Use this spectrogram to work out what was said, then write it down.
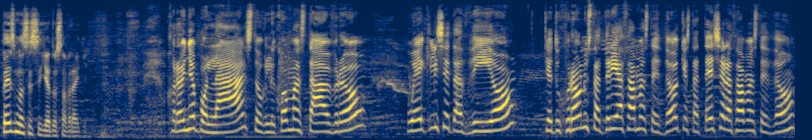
πες μας εσύ για το Σταυράκι. Χρόνια πολλά στο γλυκό μας Σταύρο που έκλεισε τα δύο και του χρόνου στα τρία θα είμαστε εδώ και στα τέσσερα θα είμαστε εδώ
